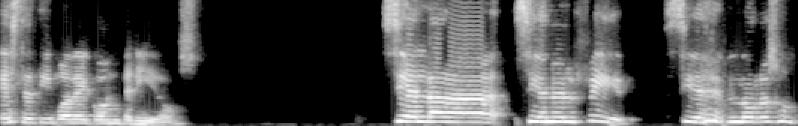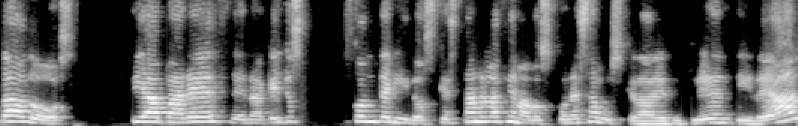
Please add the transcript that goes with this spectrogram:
este tipo de contenidos. Si en, la, si en el feed, si en los resultados te aparecen aquellos contenidos que están relacionados con esa búsqueda de tu cliente ideal,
